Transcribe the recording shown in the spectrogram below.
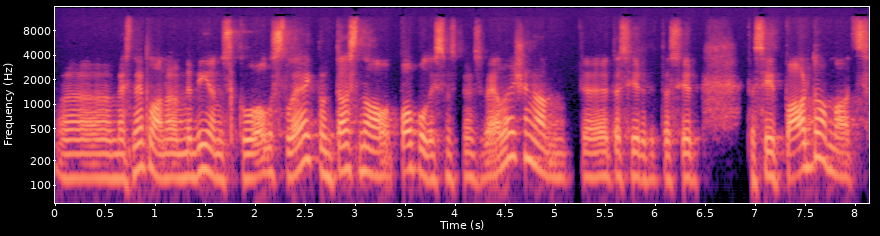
Uh, mēs neplānojam nevienu skolu slēgt, un tas nav populisms pirms vēlēšanām. Tas ir, tas ir, tas ir pārdomāts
